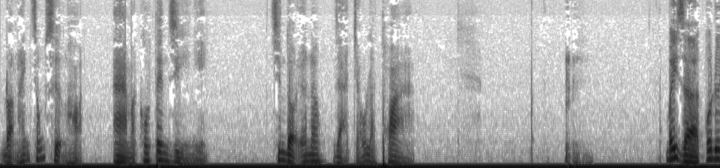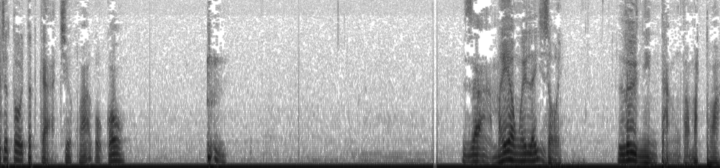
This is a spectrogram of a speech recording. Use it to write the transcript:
đoạn hãnh sống sượng hỏi. À mà cô tên gì nhỉ? Xin đội ơn ông, dạ cháu là Thoa. Bây giờ cô đưa cho tôi tất cả chìa khóa của cô. dạ mấy ông ấy lấy rồi. Lư nhìn thẳng vào mắt Thoa.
